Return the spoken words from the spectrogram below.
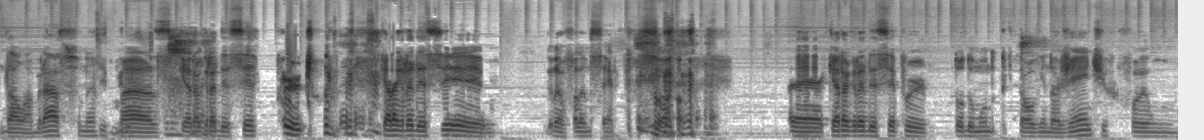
dar um abraço, né? Que Mas quero agradecer por tudo. quero agradecer. falando sério, pessoal. É, quero agradecer por todo mundo que está ouvindo a gente. Foi um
